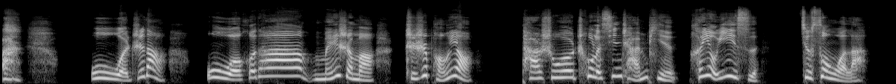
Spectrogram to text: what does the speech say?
啊，我知道，我和他没什么，只是朋友。他说出了新产品很有意思，就送我了。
